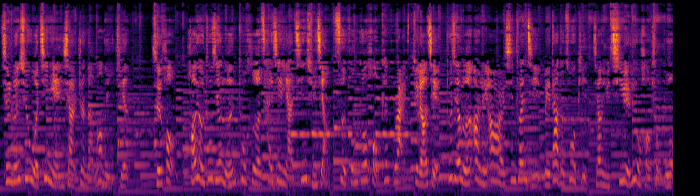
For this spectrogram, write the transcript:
请允许我纪念一下这难忘的一天。随后，好友周杰伦祝贺蔡健雅金曲奖四封歌后 c a n g r a t。据了解，周杰伦二零二二新专辑《伟大的作品》将于七月六号首播。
